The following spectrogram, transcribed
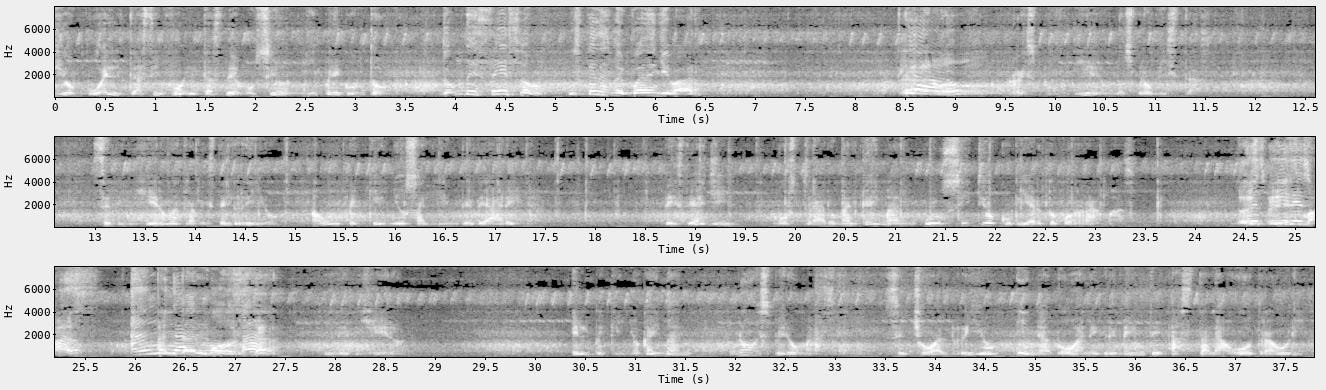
dio vueltas y vueltas de emoción y preguntó, ¿Dónde es eso? ¿Ustedes me pueden llevar? Claro. Los bromistas. Se dirigieron a través del río a un pequeño saliente de arena. Desde allí mostraron al caimán un sitio cubierto por ramas. No esperes más. Anda, Anda, a almorzar. almorzar. le dijeron. El pequeño caimán no esperó más. Se echó al río y nadó alegremente hasta la otra orilla.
